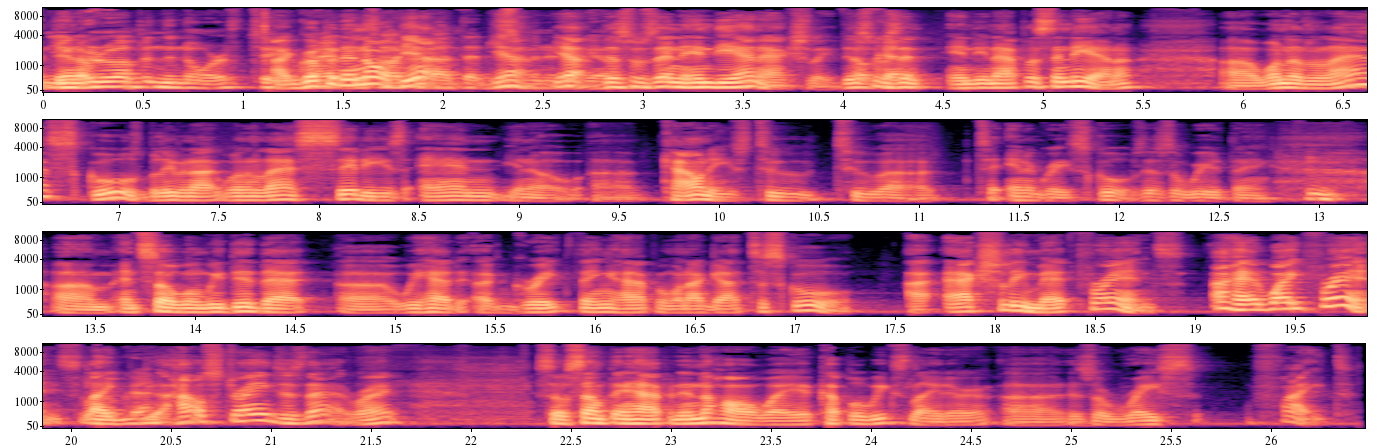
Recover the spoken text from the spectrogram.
and you grew up in the north too. I grew right? up in the north. Yeah, yeah, yeah. Ago. This was in Indiana actually. This okay. was in Indianapolis, Indiana. Uh, one of the last schools, believe it or not, one of the last cities and you know uh, counties to to uh, to integrate schools. It's a weird thing. Hmm. Um, and so when we did that, uh, we had a great thing happen when I got to school. I actually met friends. I had white friends. Like okay. how strange is that, right? So something happened in the hallway. A couple of weeks later, uh, there's a race fight,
